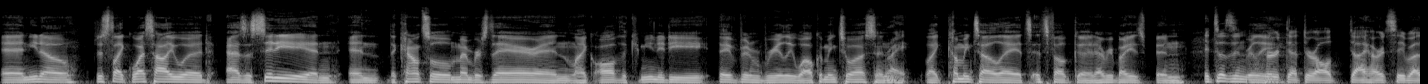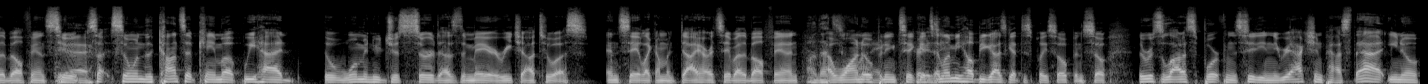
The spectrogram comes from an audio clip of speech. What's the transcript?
And you know, just like West Hollywood as a city and and the council members there and like all of the community, they've been really welcoming to us and Right. like coming to LA, it's it's felt good. Everybody's been It doesn't Really- hurt that they're all diehard Saved by the Bell fans too. Yeah. So, so when the concept came up, we had the woman who just served as the mayor reach out to us and say like, "I'm a diehard Say by the Bell fan. Oh, that's I want funny. opening tickets, Crazy. and let me help you guys get this place open." So there was a lot of support from the city, and the reaction past that, you know,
